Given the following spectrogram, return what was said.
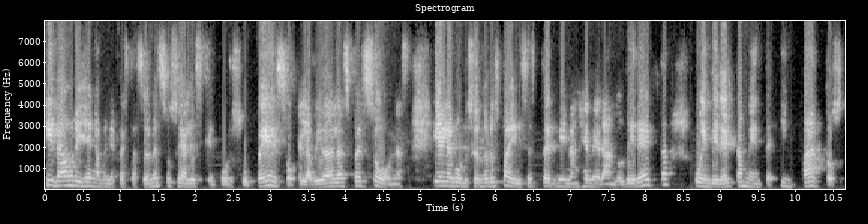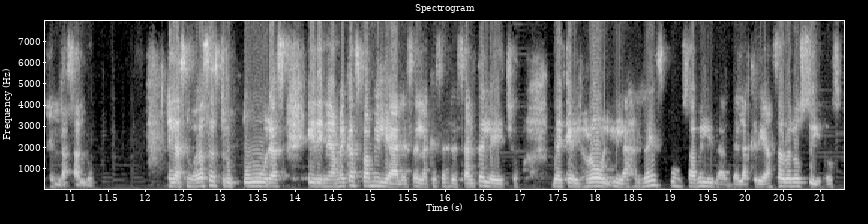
Y da origen a manifestaciones sociales que por su peso en la vida de las personas y en la evolución de los países terminan generando directa o indirectamente impactos en la salud en las nuevas estructuras y dinámicas familiares en las que se resalta el hecho de que el rol y la responsabilidad de la crianza de los hijos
